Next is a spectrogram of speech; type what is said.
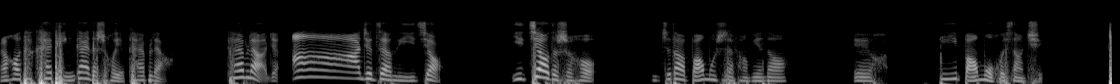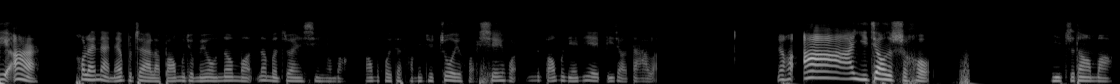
然后他开瓶盖的时候也开不了，开不了就啊，就这样子一叫，一叫的时候，你知道保姆是在旁边的哦，诶，第一保姆会上去。第二，后来奶奶不在了，保姆就没有那么那么专心了嘛。保姆会在旁边去坐一会儿，歇一会儿。那保姆年纪也比较大了。然后啊一叫的时候，你知道吗？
